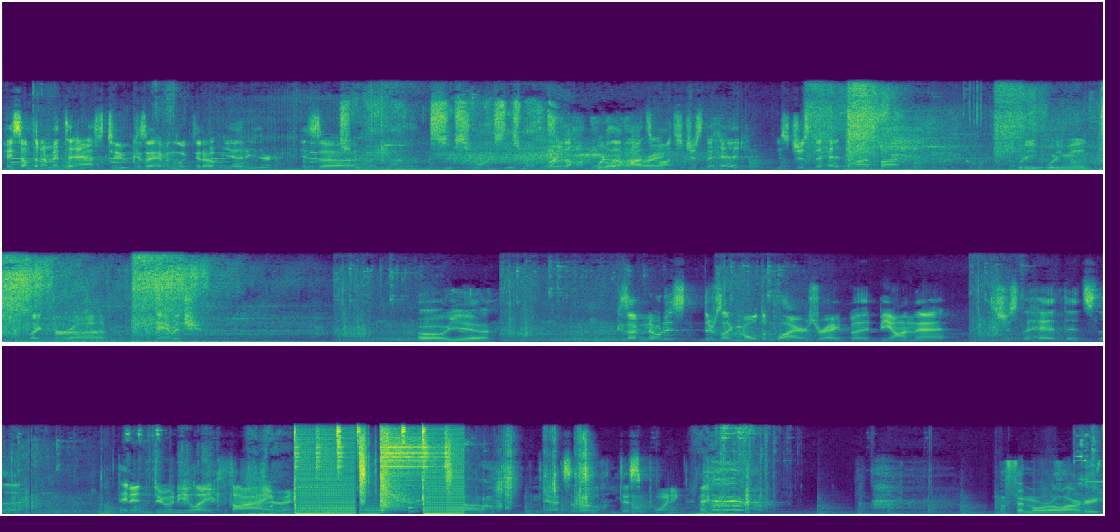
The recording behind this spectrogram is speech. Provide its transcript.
Hey, something I meant to ask too, because I haven't looked it up yet either, is uh, Six squads this match. where are the where are the hot, hot right? spots? Just the head? Is just the head the hot spot? What do you What do you mean? Like for uh, damage? Oh yeah. Because I've noticed there's like multipliers, right? But beyond that, it's just the head that's the. They didn't do any like thigh or anything. Oh. Yeah, it's a little disappointing. A femoral artery.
